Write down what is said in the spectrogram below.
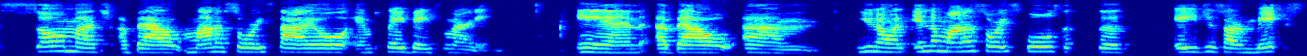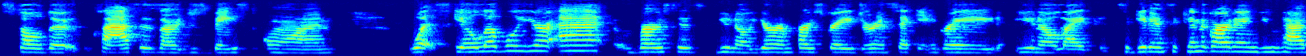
so much about Montessori style and play-based learning, and about um, you know, in the Montessori schools, the, the ages are mixed, so the classes are just based on what skill level you're at versus you know you're in first grade you're in second grade you know like to get into kindergarten you had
